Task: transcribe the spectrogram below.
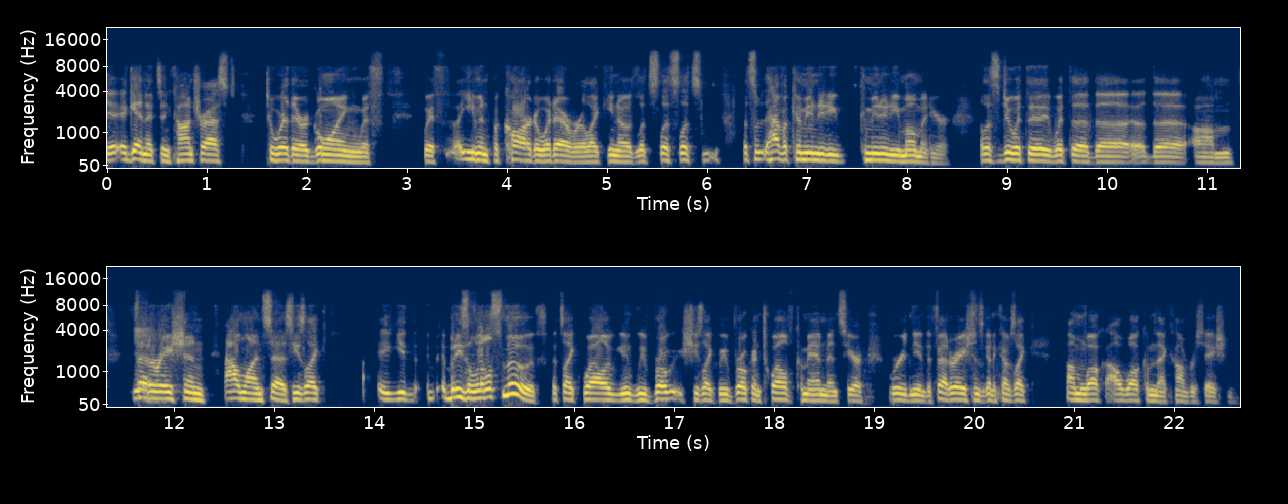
again. It's in contrast to where they're going with with even Picard or whatever. Like you know, let's let's let's let's have a community community moment here. Let's do what the what the the the um, Yeah. Federation outline says. He's like. you- but he's a little smooth. It's like, well, you- we've broke. She's like, we've broken twelve commandments here. We're you know, the Federation's going to come. It's like, I'm welcome. I'll welcome that conversation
